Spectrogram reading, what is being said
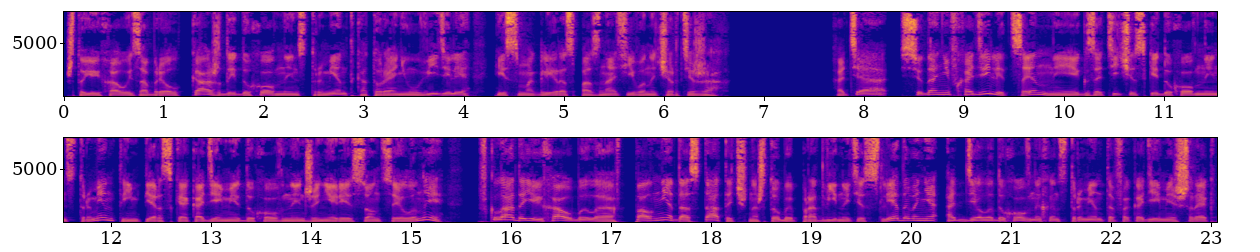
что Юйхао изобрел каждый духовный инструмент, который они увидели и смогли распознать его на чертежах. Хотя сюда не входили ценные экзотические духовные инструменты Имперской Академии Духовной Инженерии Солнца и Луны – Вклада Юйхао было вполне достаточно, чтобы продвинуть исследования отдела духовных инструментов Академии Шрек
